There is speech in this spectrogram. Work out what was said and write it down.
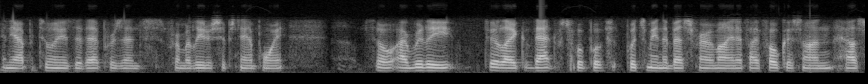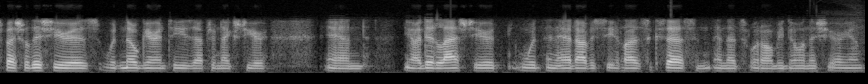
and the opportunities that that presents from a leadership standpoint. So I really feel like that's what puts me in the best frame of mind if I focus on how special this year is with no guarantees after next year. And, you know, I did last year with, and had obviously a lot of success, and, and that's what I'll be doing this year again.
